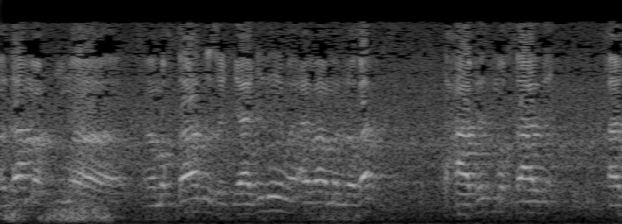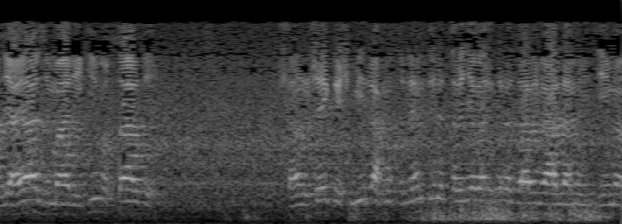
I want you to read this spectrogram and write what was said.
ادا مختار سجاجی دے امام اللغت حافظ مختار دے قاضی ایاز مالکی مختار دے شان شیخ کشمیر رحمت اللہ دے ترجمہ کر دار میں عالم دیما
